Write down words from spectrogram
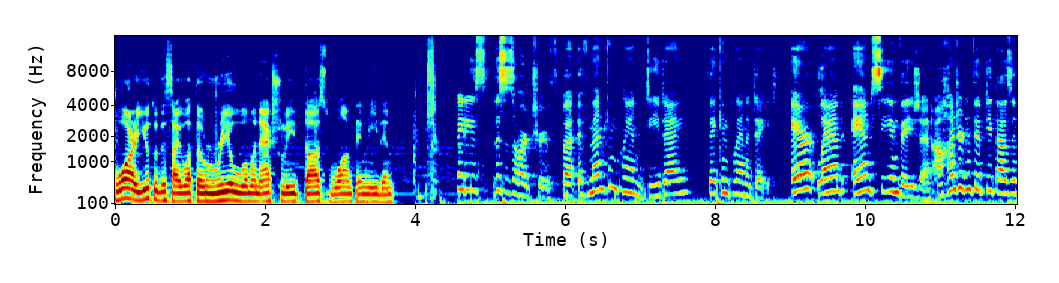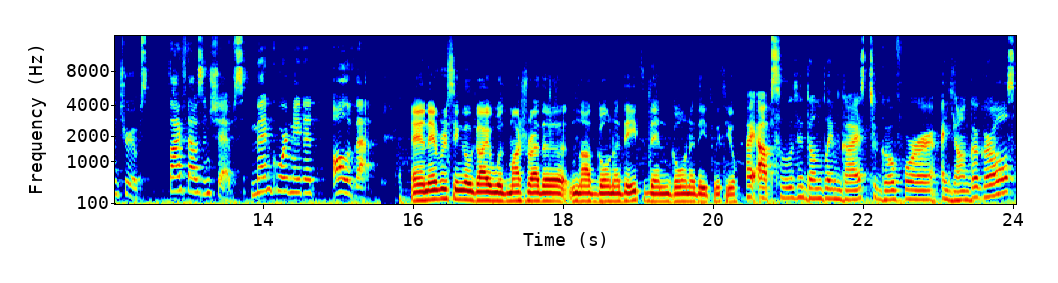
Who are you to decide what a real woman actually does want and need? And Ladies, this is a hard truth, but if men can plan D Day, they can plan a date. Air, land, and sea invasion, 150,000 troops, 5,000 ships, men coordinated, all of that. and every single guy would much rather not go on a date than go on a date with you. I absolutely don't blame guys to go for a younger girls,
